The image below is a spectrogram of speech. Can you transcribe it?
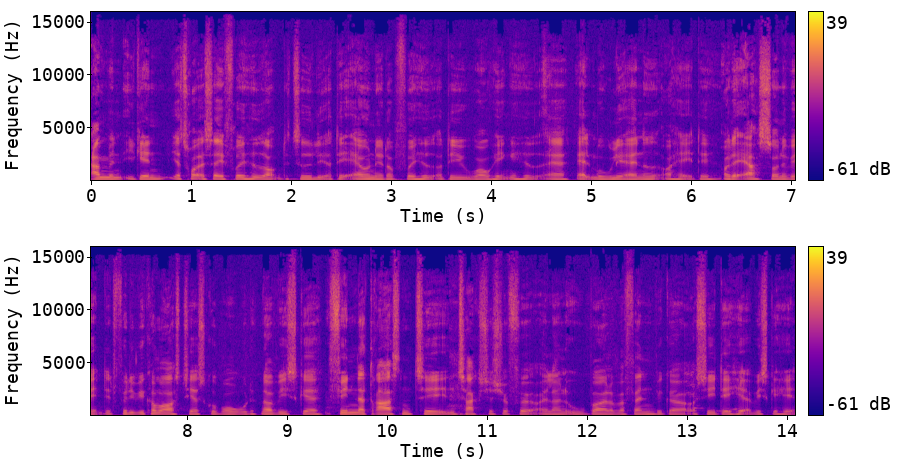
Jamen igen, jeg tror, jeg sagde frihed om det tidligere. Det er jo netop frihed, og det er uafhængighed af alt muligt andet at have det. Og det er så nødvendigt, fordi vi kommer også til at skulle bruge det, når vi skal finde adressen til en taxichauffør eller en Uber, eller hvad fanden vi gør, og sige, det er her, vi skal hen.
